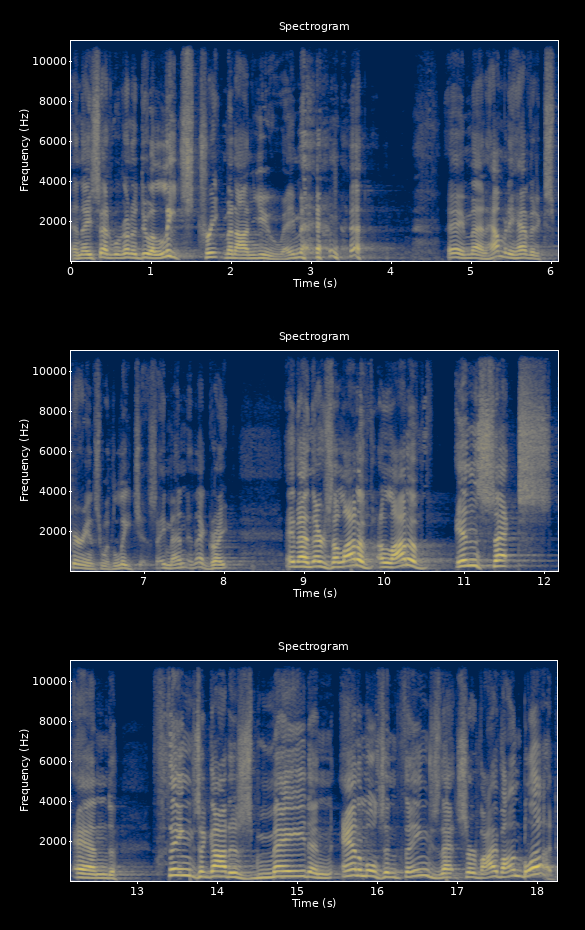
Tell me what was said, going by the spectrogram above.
and they said, We're going to do a leech treatment on you? Amen. Amen. How many have an experience with leeches? Amen. Isn't that great? Amen. There's a lot of, a lot of insects and things that God has made and animals and things that survive on blood.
